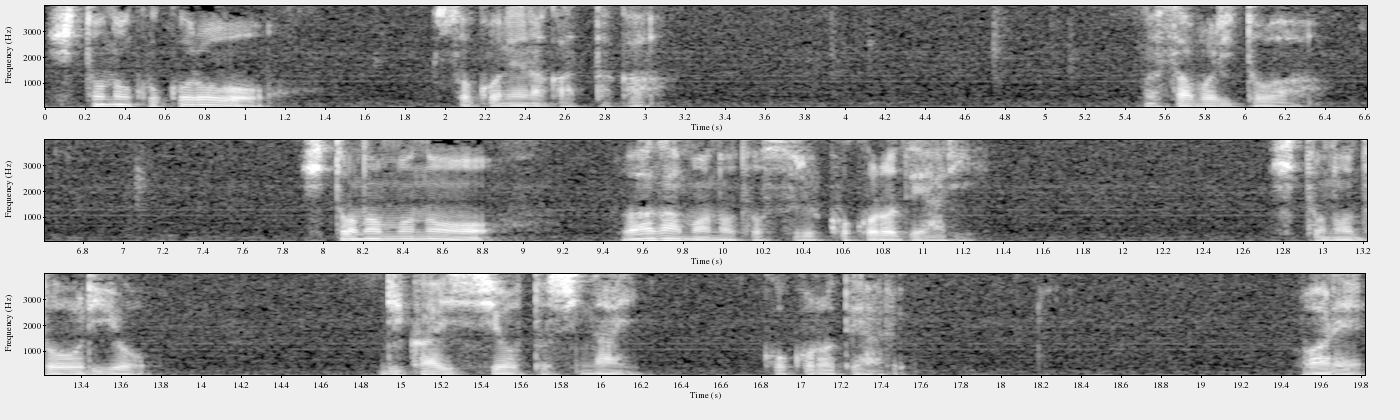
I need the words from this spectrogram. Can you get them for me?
人の心を損ねなかったか。むさぼりとは人のものを我が物とする心であり人の道理を理解しようとしない心である。我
